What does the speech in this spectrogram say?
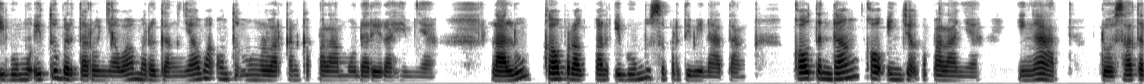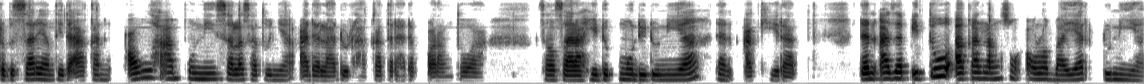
ibumu itu bertaruh nyawa meregang nyawa untuk mengeluarkan kepalamu dari rahimnya. Lalu kau perlakukan ibumu seperti binatang. Kau tendang, kau injak kepalanya. Ingat, dosa terbesar yang tidak akan Allah ampuni salah satunya adalah durhaka terhadap orang tua. Sengsara hidupmu di dunia dan akhirat. Dan azab itu akan langsung Allah bayar dunia.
